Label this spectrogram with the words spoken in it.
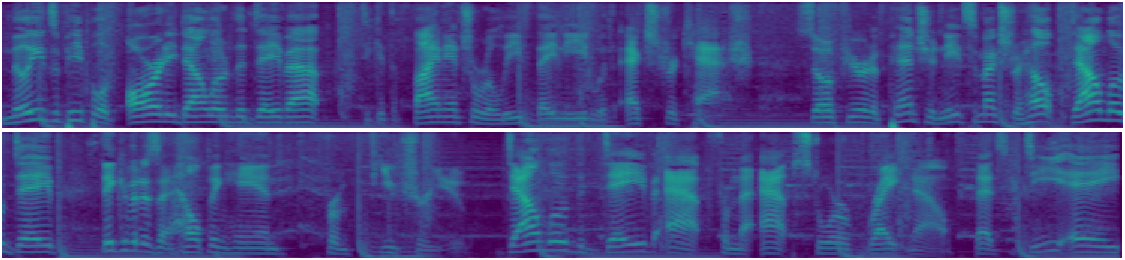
Millions of people have already downloaded the Dave app to get the financial relief they need with extra cash. So if you're in a pinch and need some extra help, download Dave. Think of it as a helping hand from future you. Download the Dave app from the App Store right now. That's D A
